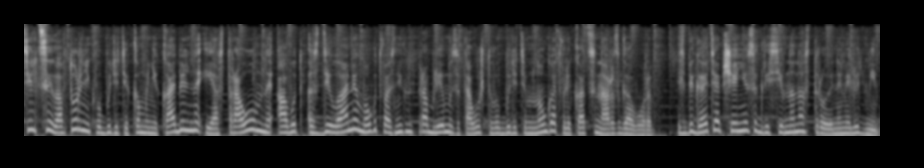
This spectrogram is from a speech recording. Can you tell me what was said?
Тельцы, во вторник вы будете коммуникабельны и остроумны, а вот с делами могут возникнуть проблемы из-за того, что вы будете много отвлекаться на разговоры. Избегайте общения с агрессивно настроенными людьми.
